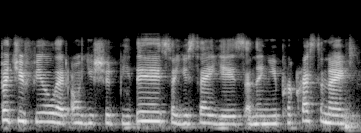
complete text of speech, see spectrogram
But you feel that, oh, you should be there. So you say yes, and then you procrastinate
